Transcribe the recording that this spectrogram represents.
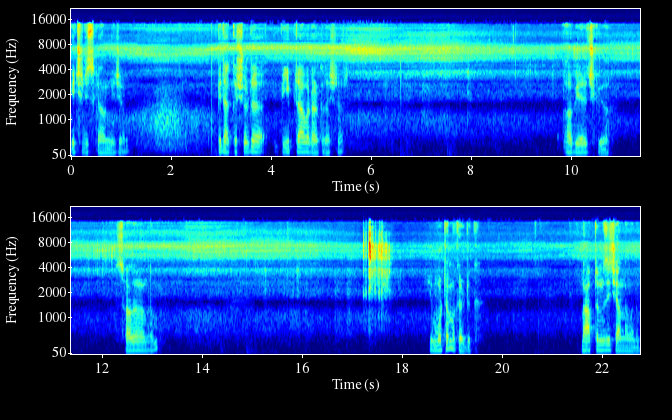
Hiç risk almayacağım. Bir dakika şurada bir ip daha var arkadaşlar. Abi yere çıkıyor. Sağlanalım. Yumurta mı kırdık? Ne yaptığımızı hiç anlamadım.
